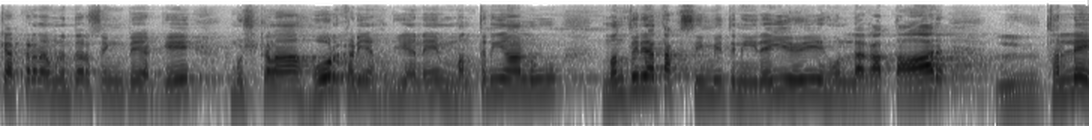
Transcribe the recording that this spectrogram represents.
ਕੈਪਟਨ ਅਮਰਿੰਦਰ ਸਿੰਘ ਦੇ ਅੱਗੇ ਮੁਸ਼ਕਲਾਂ ਹੋਰ ਖੜੀਆਂ ਹੋ ਗਈਆਂ ਨੇ, ਮੰਤਰੀਆਂ ਨੂੰ, ਮੰਤਰੀਆਂ ਤੱਕ ਸੀਮਿਤ ਨਹੀਂ ਰਹੀ ਹੋਈ ਹੁਣ ਲਗਾਤਾਰ ਥੱਲੇ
